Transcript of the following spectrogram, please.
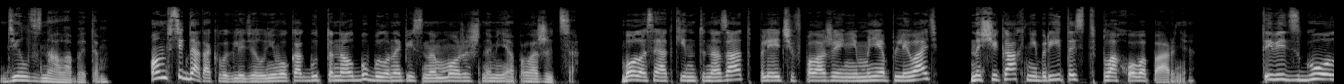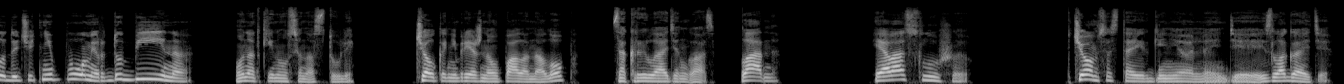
Дил знал об этом. Он всегда так выглядел, у него как будто на лбу было написано «можешь на меня положиться». Волосы откинуты назад, плечи в положении «мне плевать», на щеках небритость плохого парня. Ты ведь с голоду чуть не помер, дубина!» Он откинулся на стуле. Челка небрежно упала на лоб, закрыла один глаз. «Ладно, я вас слушаю. В чем состоит гениальная идея? Излагайте».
